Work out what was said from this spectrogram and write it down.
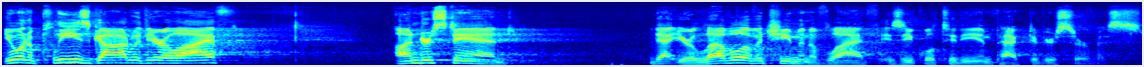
You want to please God with your life? Understand that your level of achievement of life is equal to the impact of your service.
